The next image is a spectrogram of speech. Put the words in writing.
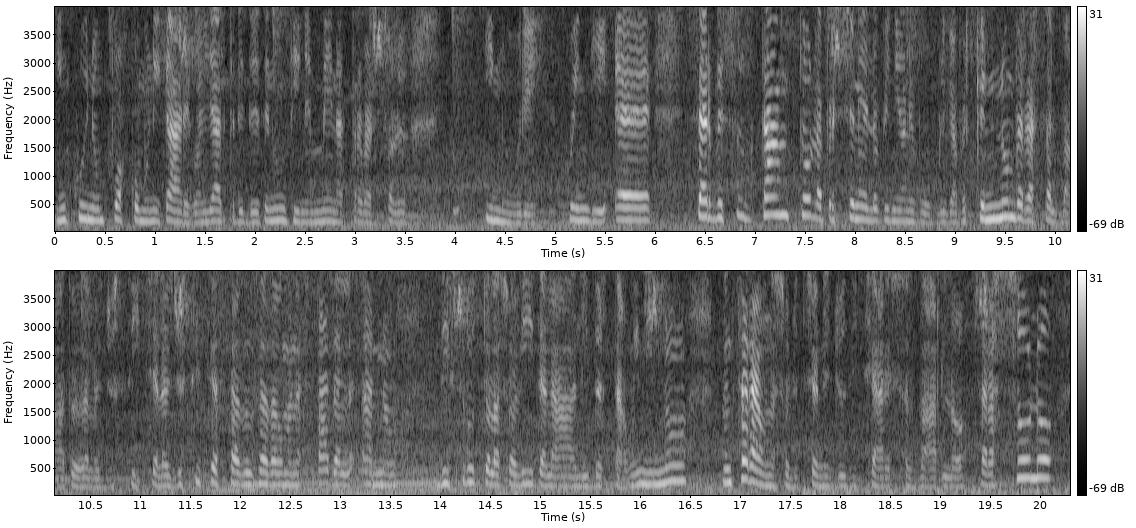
in cui non può comunicare con gli altri detenuti nemmeno attraverso i muri. Quindi eh, serve soltanto la pressione dell'opinione pubblica perché non verrà salvato dalla giustizia, la giustizia è stata usata come una spada, hanno distrutto la sua vita e la libertà, quindi no, non sarà una soluzione giudiziaria salvarlo, sarà solo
